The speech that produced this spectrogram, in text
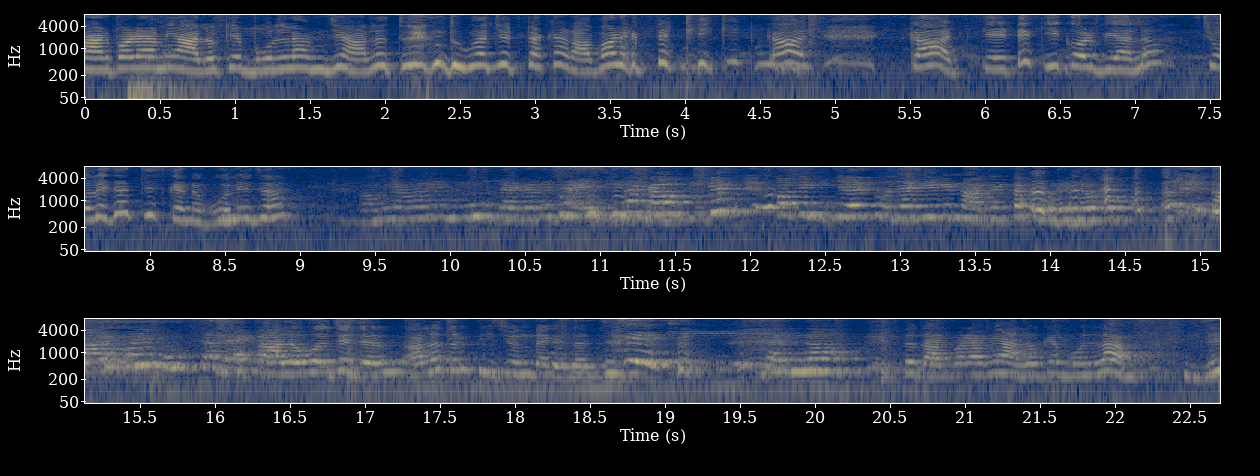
তারপরে আমি আলোকে বললাম যে আলো তুই দু হাজার টাকার আবার একটা টিকিট কাট। কাট কেটে কি করবি আলো? চলে যাচ্ছিস কেন? বলে যা। আমি আমার এই মুখ দেখাতে চাইছি না কাউকে। আমি গিয়ে সোজা গিয়ে নাকেরটা পরে নেব। তারপরে মুখটা দেখা আলো বলছে যে আলো তোর পিছন দেখা যাচ্ছে। না। তো তারপরে আমি আলোকে বললাম যে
